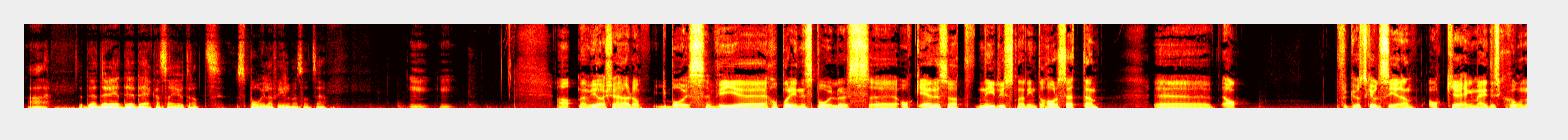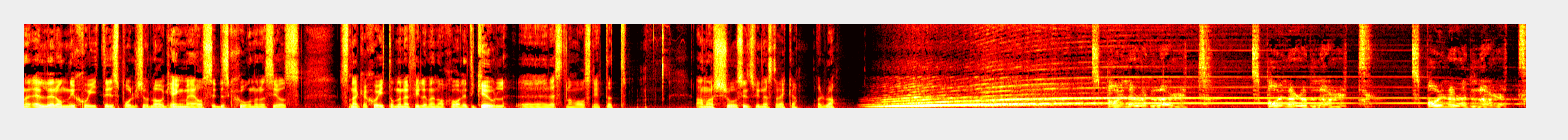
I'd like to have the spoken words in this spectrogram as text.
nej, det, det, är- det är det jag kan säga utan att spoila filmen så att säga. Mm, mm. Ja, men vi gör så här då, boys. Vi eh, hoppar in i spoilers. Eh, och är det så att ni lyssnare inte har sett den, eh, ja, för guds skull se den och eh, häng med i diskussionen. Eller om ni skiter i spoilers överlag, häng med oss i diskussionen och se oss snacka skit om den här filmen och ha lite kul eh, resten av avsnittet. Annars så syns vi nästa vecka. Ha det bra. Spoiler alert! Spoiler alert! Spoiler alert!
